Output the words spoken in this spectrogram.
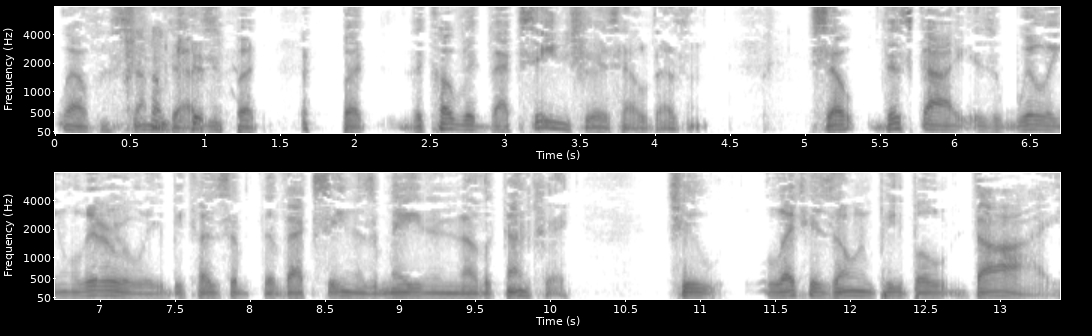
Well, some I'm does, kidding. but but the COVID vaccine sure as hell doesn't. So this guy is willing, literally, because of the vaccine is made in another country, to let his own people die,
